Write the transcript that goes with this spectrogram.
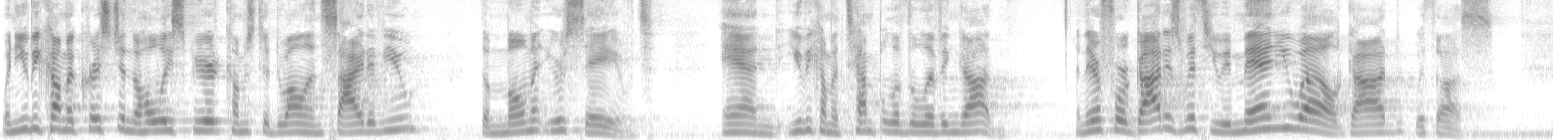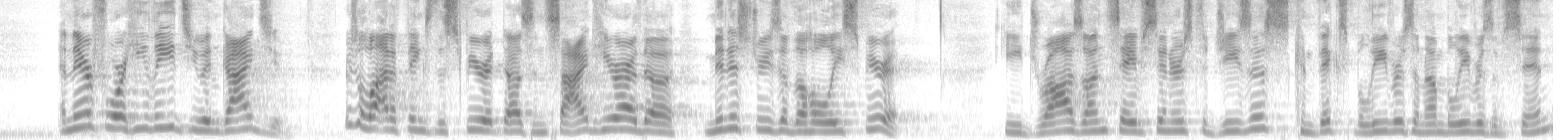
When you become a Christian, the Holy Spirit comes to dwell inside of you the moment you're saved and you become a temple of the living God. And therefore, God is with you, Emmanuel, God with us. And therefore, He leads you and guides you. There's a lot of things the Spirit does inside. Here are the ministries of the Holy Spirit He draws unsaved sinners to Jesus, convicts believers and unbelievers of sin,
